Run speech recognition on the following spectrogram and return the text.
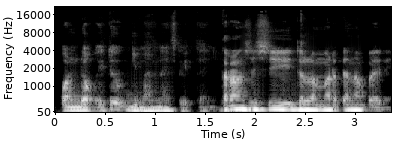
pondok itu gimana ceritanya? transisi dalam artian apa ini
